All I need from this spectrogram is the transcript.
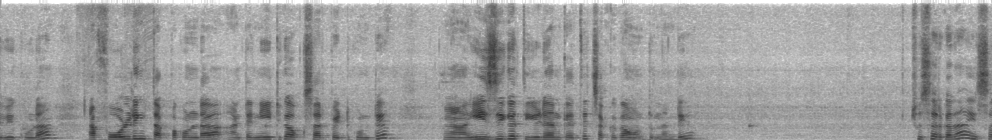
అవి కూడా ఆ ఫోల్డింగ్ తప్పకుండా అంటే నీట్గా ఒకసారి పెట్టుకుంటే ఈజీగా తీయడానికైతే చక్కగా ఉంటుందండి. చూసారు కదా? సో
